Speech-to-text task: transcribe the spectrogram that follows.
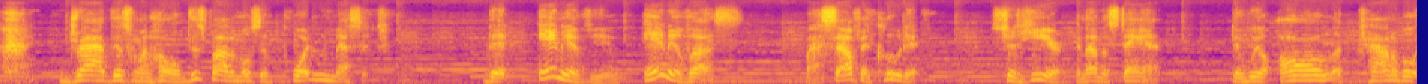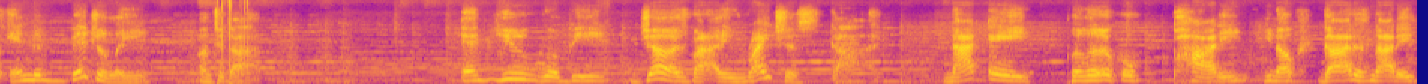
drive this one home. This is probably the most important message that any of you, any of us, myself included, should hear and understand that we're all accountable individually unto God. And you will be judged by a righteous God, not a political party. You know, God is not a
